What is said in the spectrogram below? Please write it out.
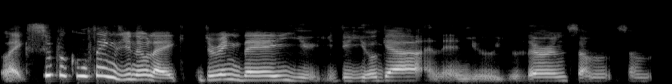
like super cool things you know like during day you, you do yoga and then you you learn some some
